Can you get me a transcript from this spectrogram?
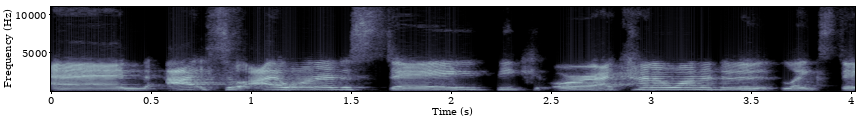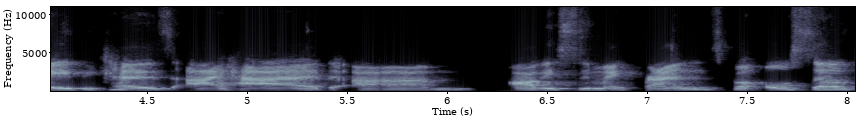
and I so I wanted to stay, bec- or I kind of wanted to like stay because I had um, obviously my friends, but also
